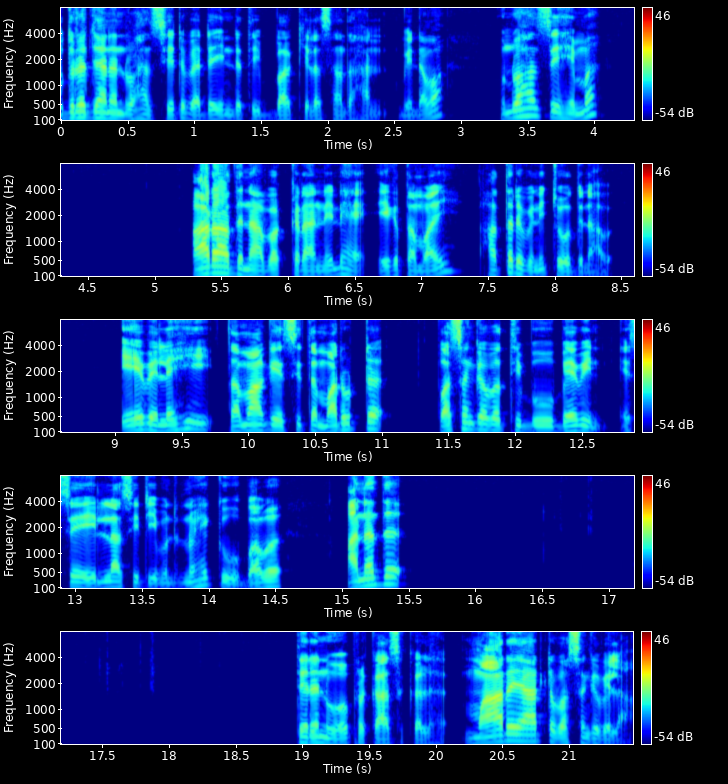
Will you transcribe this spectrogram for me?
බුදුරජාණන් වහන්සේට වැඩ ඉන්න තිබ්බා කියලා සඳහන් වෙනවා. උන්වහන්සේ එහෙම ආරාධනාවක් කරන්නේ නැහැ. ඒක තමයි හතරවෙනි චෝදනාව. ඒ වෙලෙහි තමාගේ සිත මරුට වසඟව තිබූ බැවින් එසේ ඉල්ලා සිටීමට නොහැකි වූ බව අනද තෙරණුව ප්‍රකාශ කළහ. මාරයාට වසඟ වෙලා.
